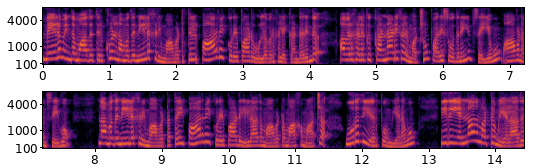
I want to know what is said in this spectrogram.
மேலும் இந்த மாதத்திற்குள் நமது நீலகிரி மாவட்டத்தில் பார்வை குறைபாடு உள்ளவர்களை கண்டறிந்து அவர்களுக்கு கண்ணாடிகள் மற்றும் பரிசோதனையும் செய்யவும் ஆவணம் செய்வோம். நமது நீலகிரி மாவட்டத்தை பார்வை குறைபாடு இல்லாத மாவட்டமாக மாற்ற உறுதியேற்போம் எனவும் இது என்னால் மட்டும் இயலாது.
